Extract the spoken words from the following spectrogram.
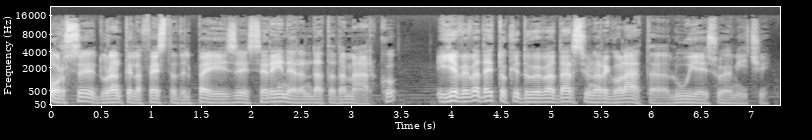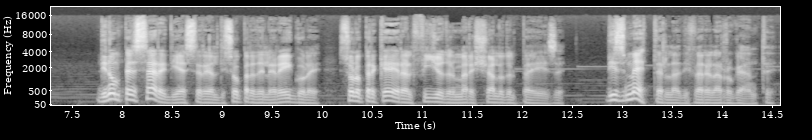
Forse, durante la festa del paese, Serena era andata da Marco e gli aveva detto che doveva darsi una regolata, lui e i suoi amici. Di non pensare di essere al di sopra delle regole solo perché era il figlio del maresciallo del paese. Di smetterla di fare l'arrogante.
